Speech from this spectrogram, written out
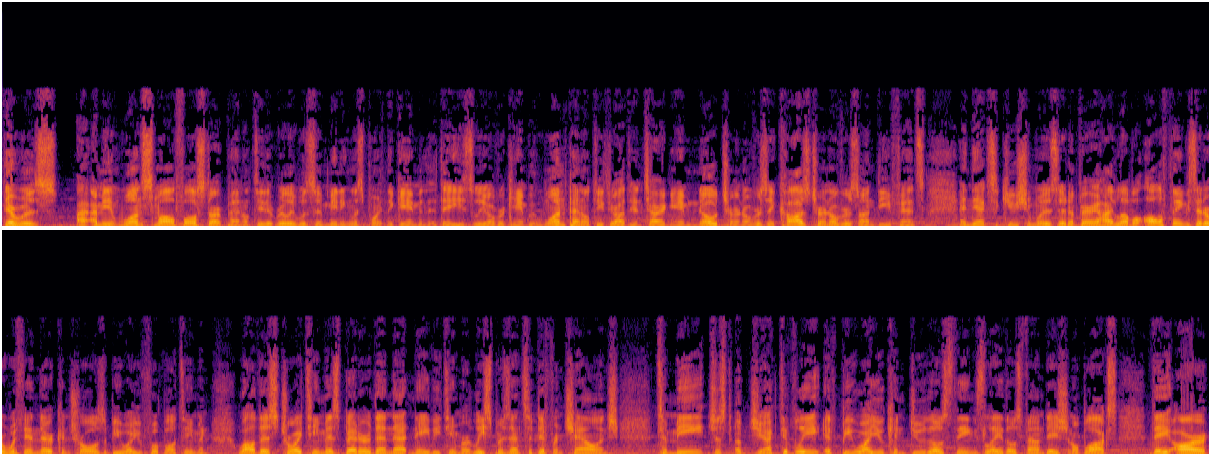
there was I mean, one small false start penalty that really was a meaningless point in the game and that they easily overcame, but one penalty throughout the entire game, no turnovers. They caused turnovers on defense, and the execution was at a very high level. All things that are within their control as a BYU football team. And while this Troy team is better than that Navy team, or at least presents a different challenge, to me, just objectively, if BYU can do those things, lay those foundational blocks, they are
